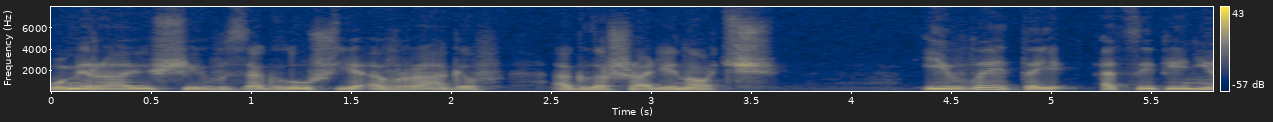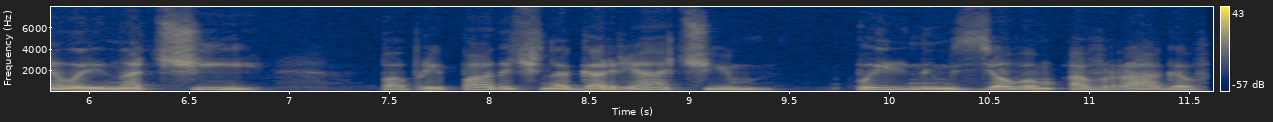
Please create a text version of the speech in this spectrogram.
умирающих в заглушье оврагов, оглашали ночь. И в этой оцепенелой ночи по припадочно горячим, пыльным зевом оврагов,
